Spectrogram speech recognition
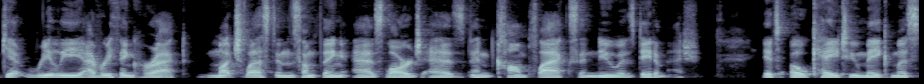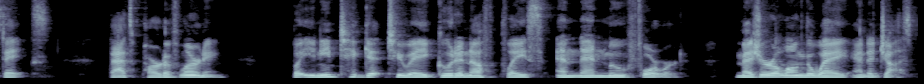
get really everything correct, much less in something as large as and complex and new as data mesh. It's okay to make mistakes. That's part of learning. But you need to get to a good enough place and then move forward. Measure along the way and adjust.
